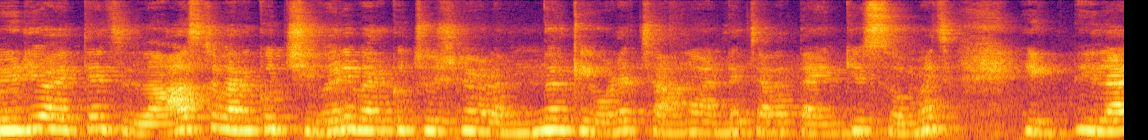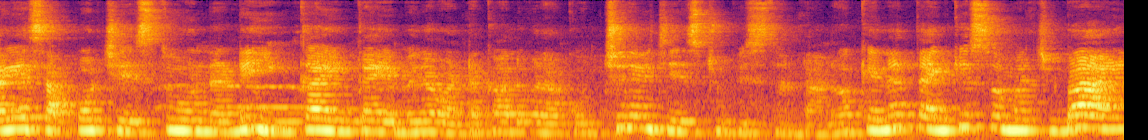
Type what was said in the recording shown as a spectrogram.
వీడియో అయితే లాస్ట్ వరకు చివరి వరకు చూసిన వాళ్ళందరికీ కూడా చాలా అంటే చాలా థ్యాంక్ యూ సో మచ్ ఇలాగే సపోర్ట్ చేస్తూ ఉండండి. ఇంకా ఇంకా ఏమైనా వంటకాలు నాకు వచ్చినవి చేసి చూపిస్తుంటాను. ఓకేనా thank you so much bye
